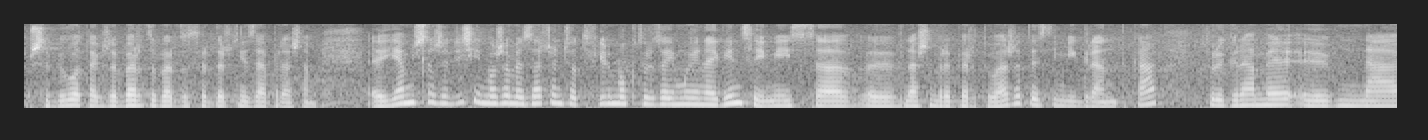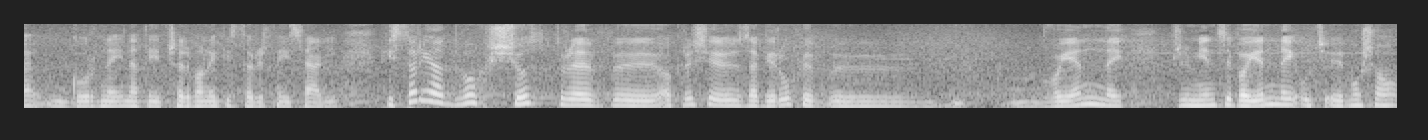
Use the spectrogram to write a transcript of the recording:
przybyło, także bardzo, bardzo serdecznie zapraszam. E, Ja myślę, że dzisiaj możemy zacząć od filmu, który zajmuje najwięcej miejsca e, w naszym repertuarze. To jest Imigrantka, który gramy e, na górnej, na tej czerwonej historycznej sali. Historia dwóch sióstr, które w okresie zawieruchy wojennej, czy międzywojennej muszą,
